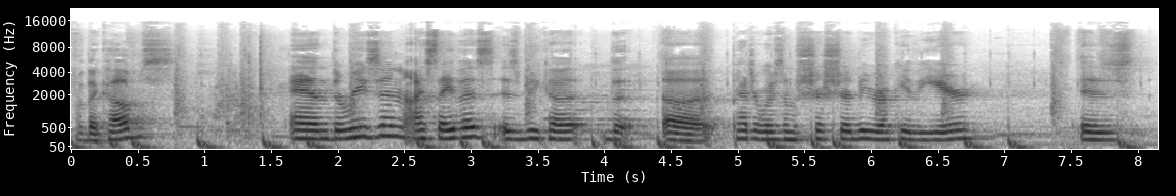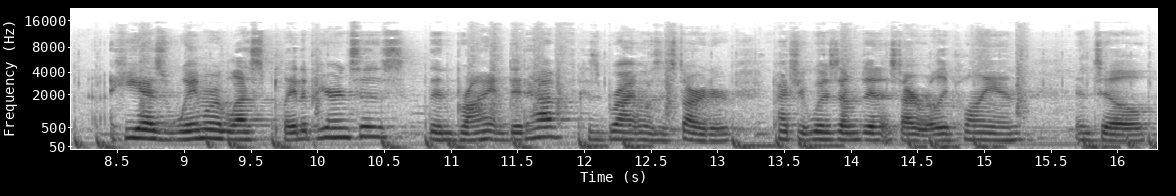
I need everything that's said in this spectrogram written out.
for the Cubs. And the reason I say this is because the uh, Patrick Wisdom should, be Rookie of the Year. Is he has way more less plate appearances than Bryant did have because Bryant was a starter. Patrick Wisdom didn't start really playing until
